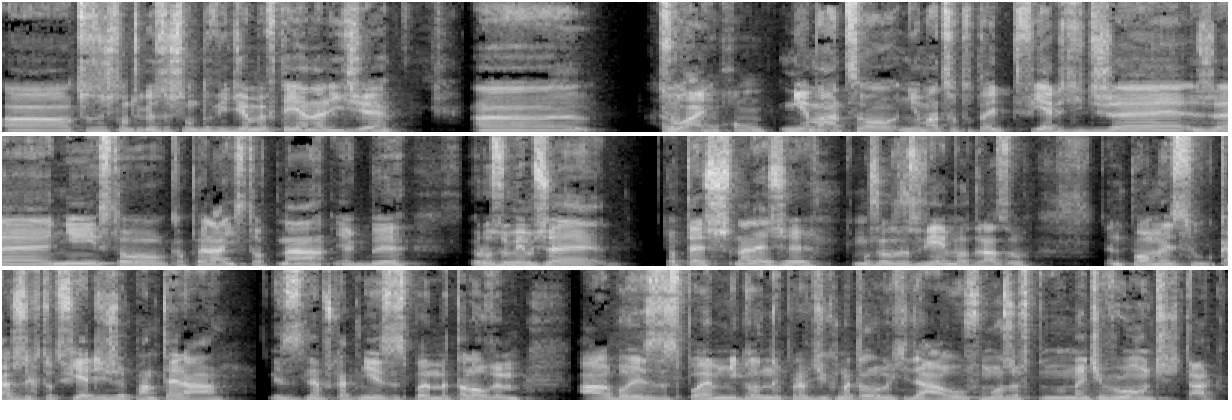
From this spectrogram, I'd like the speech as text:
E, co zresztą, czego zresztą dowiedziemy w tej analizie. E, słuchaj, nie ma co, nie ma co tutaj twierdzić, że, że nie jest to kapela istotna. Jakby rozumiem, że to też należy, może rozwijemy od razu ten pomysł. Każdy, kto twierdzi, że Pantera jest, na przykład nie jest zespołem metalowym, albo jest zespołem niegodnych prawdziwych metalowych ideałów, może w tym momencie wyłączyć, tak?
